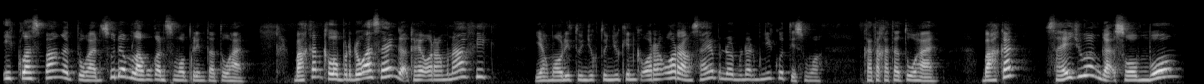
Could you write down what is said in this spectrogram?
Ikhlas banget Tuhan. Sudah melakukan semua perintah Tuhan. Bahkan kalau berdoa saya gak kayak orang munafik. Yang mau ditunjuk-tunjukin ke orang-orang. Saya benar-benar mengikuti semua kata-kata Tuhan. Bahkan saya juga gak sombong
